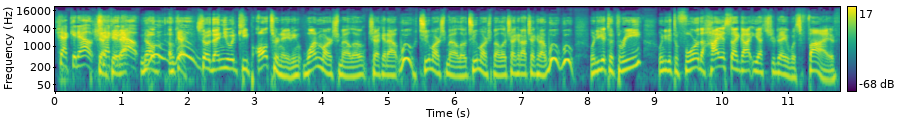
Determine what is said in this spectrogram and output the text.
Check it out. Check, it, out. No. Woo, okay. woo. So then you would keep alternating. One marshmallow. Check it out. Woo. Two marshmallow. Two marshmallow. Check it out. Check it out. Woo. Woo. When you get to three, when you get to four, the highest I got yesterday was five.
